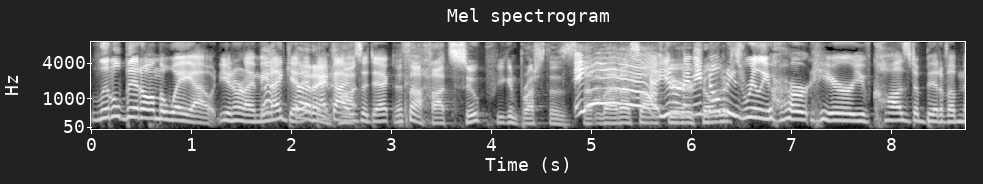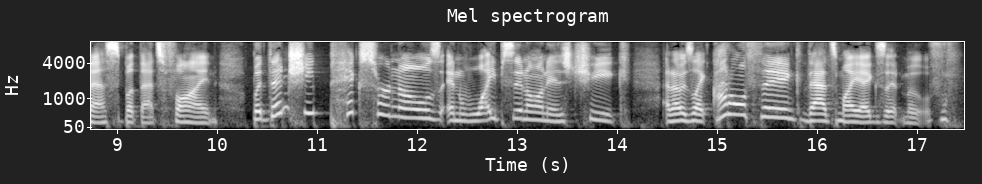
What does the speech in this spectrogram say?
little bit on the way out. You know what I mean? I get it. That guy hot- was a dick. That's not hot soup. You can brush those that lettuce off you know your what I mean? shoulders. Nobody's really hurt here. You've caused a bit of a mess, but that's fine. But then she picks her nose and wipes it on his cheek. And I was like, I don't think that's my exit move.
